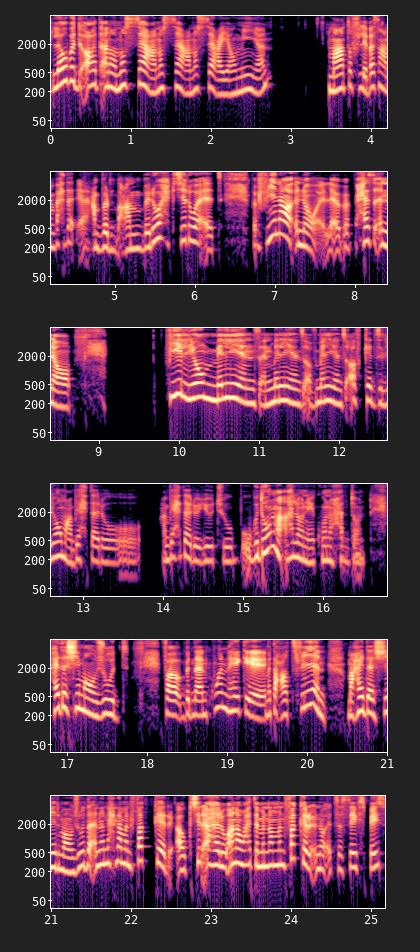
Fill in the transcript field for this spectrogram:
لو بدي أقعد أنا نص ساعة نص ساعة نص ساعة يوميا مع طفلي بس عم بحضر عم بروح كتير وقت. ففينا إنه بحس إنه في اليوم millions and millions of millions of kids اليوم عم بيحضروا عم بيحضروا يوتيوب وبدون ما أهلهم يكونوا حدهم. هذا الشيء موجود. فبدنا نكون هيك متعاطفين مع هذا الشيء الموجود لأنه نحن بنفكر أو كثير أهل وأنا واحدة منهم بنفكر إنه it's safe space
